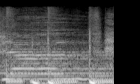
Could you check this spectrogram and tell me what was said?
Flamme.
